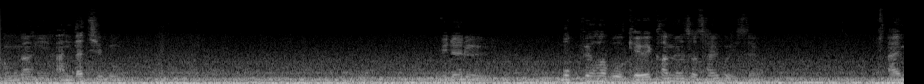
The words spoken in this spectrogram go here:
건강히 안 다치고 미래를 목표하고 계획하면서 살고 있어요. 알-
